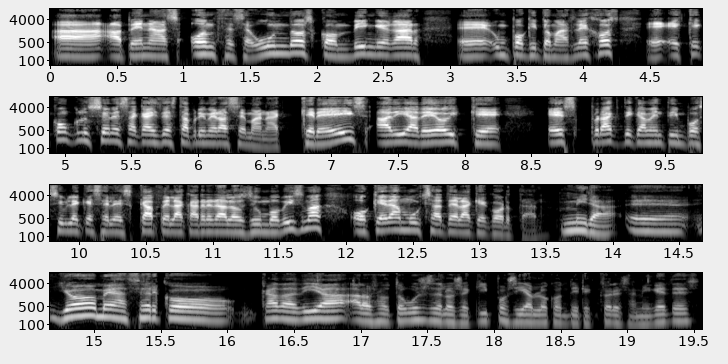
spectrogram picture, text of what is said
a apenas 11 segundos, con Vingegaard eh, un poquito más lejos. Eh, ¿Qué conclusiones sacáis de esta primera semana? ¿Creéis a día de hoy que es prácticamente imposible que se le escape la carrera a los Jumbo Visma o queda mucha tela que cortar? Mira, eh, yo me acerco cada día a los autobuses de los equipos y hablo con directores amiguetes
